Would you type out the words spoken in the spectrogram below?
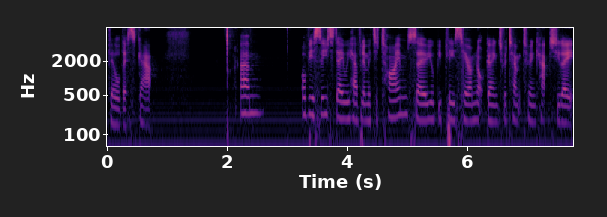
fill this gap. Um, obviously, today we have limited time, so you'll be pleased hear I'm not going to attempt to encapsulate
